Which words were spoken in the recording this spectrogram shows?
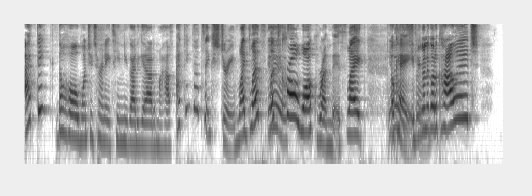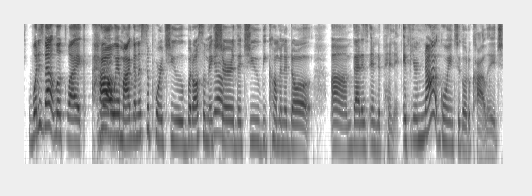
i think the whole once you turn 18 you got to get out of my house i think that's extreme like let's it let's is. crawl walk run this like it okay if you're gonna go to college what does that look like how yeah. am i gonna support you but also make yeah. sure that you become an adult um, that is independent if you're not going to go to college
